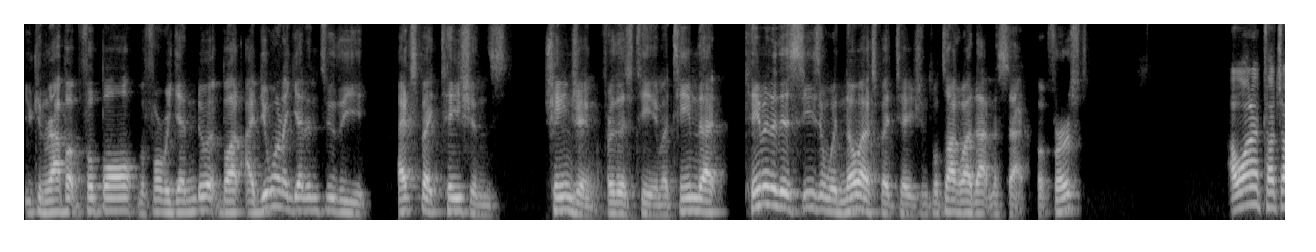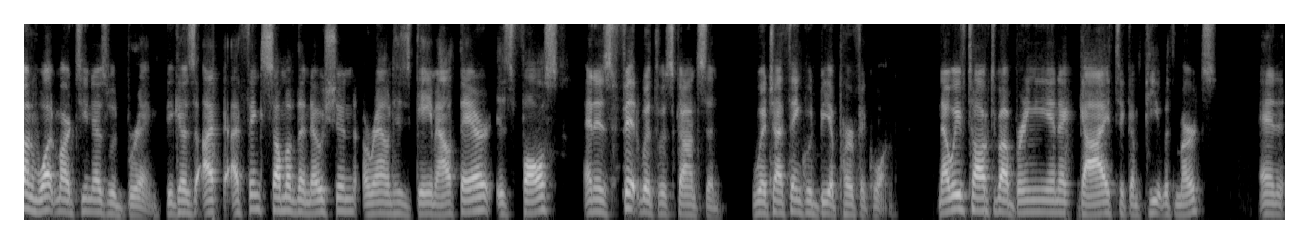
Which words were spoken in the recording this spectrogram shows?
you can wrap up football before we get into it. But I do want to get into the expectations changing for this team, a team that came into this season with no expectations. We'll talk about that in a sec. But first, I want to touch on what Martinez would bring because I, I think some of the notion around his game out there is false and is fit with Wisconsin, which I think would be a perfect one. Now, we've talked about bringing in a guy to compete with Mertz and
